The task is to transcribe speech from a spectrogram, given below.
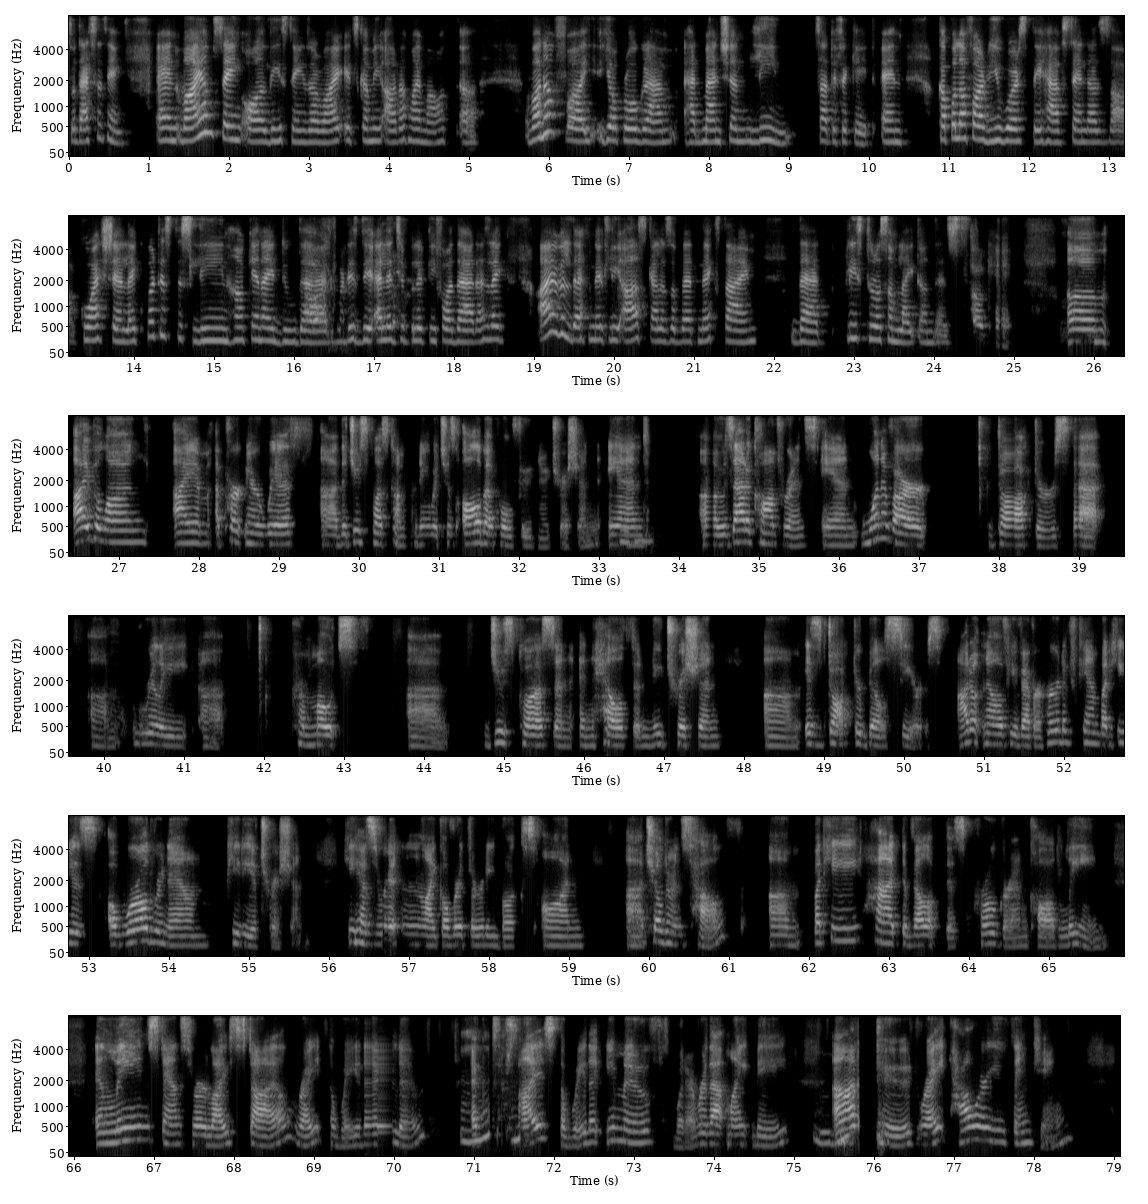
so that's the thing. And why i'm saying all these things or why it's coming out of my mouth uh, one of uh, your program had mentioned lean certificate. And a couple of our viewers they have sent us a question like what is this lean? How can i do that? What is the eligibility for that? I was like i will definitely ask elizabeth next time that please throw some light on this. Okay. Um, I belong, I am a partner with uh, the Juice Plus Company, which is all about whole food nutrition. And Mhm. I was at a conference and one of our doctors that um, really uh, promotes uh, Juice Plus and, and health and nutrition um, is Dr. Bill Sears. I don't know if you've ever heard of him, but he is a world-renowned pediatrician. He has written like over 30 books on uh, children's health, um, but he had developed this program called LEAN. And LEAN stands for lifestyle, right? The way that you live, Mhm, exercise, the way that you move, whatever that might be, mhm. attitude, right? How are you thinking?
